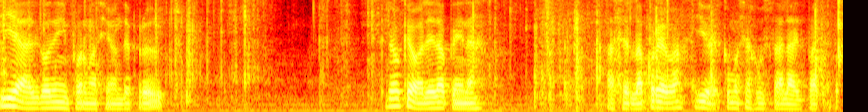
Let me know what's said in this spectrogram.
Y algo de información de producto creo que vale la pena hacer la prueba y ver cómo se ajusta el iPad ya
